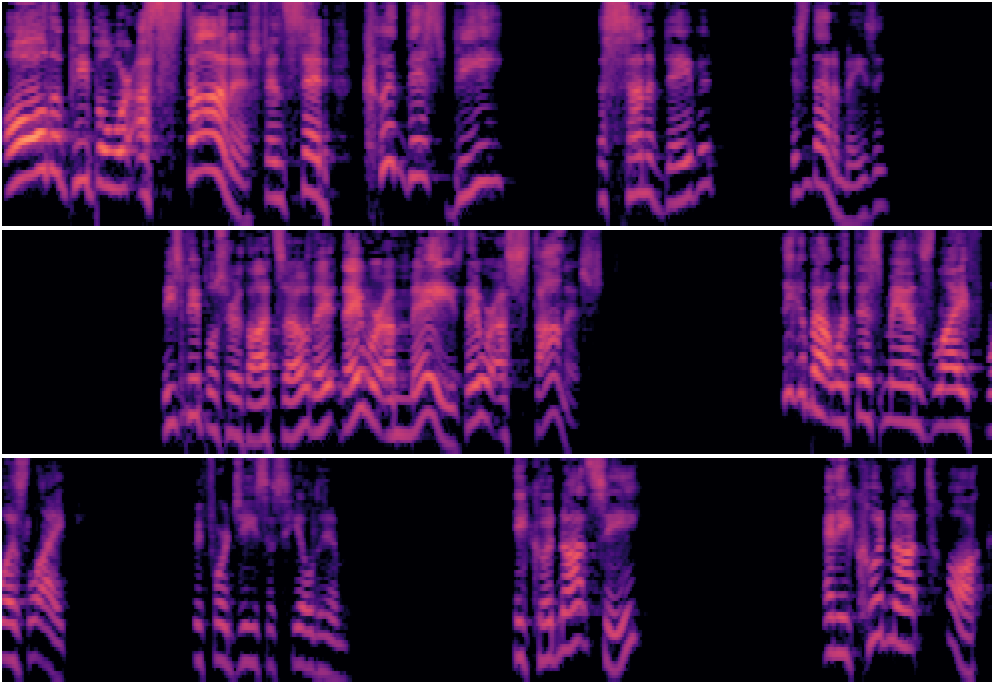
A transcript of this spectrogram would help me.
All the people were astonished and said, Could this be the son of David? Isn't that amazing? These people sure thought so. They, they were amazed, they were astonished. Think about what this man's life was like before Jesus healed him. He could not see, and he could not talk.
